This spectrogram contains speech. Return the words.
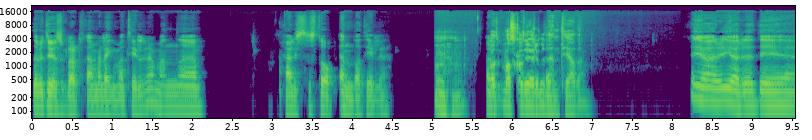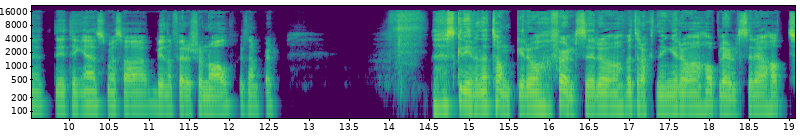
Det betyr jo så klart at jeg må legge meg tidligere, men eh, jeg har lyst til å stå opp enda tidligere. Mhm. hva, hva skal du gjøre med den tida, da? Gjøre, gjøre de, de tingene, som jeg sa, begynne å føre journal, f.eks. Skrive ned tanker og følelser og betraktninger og opplevelser jeg har hatt.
